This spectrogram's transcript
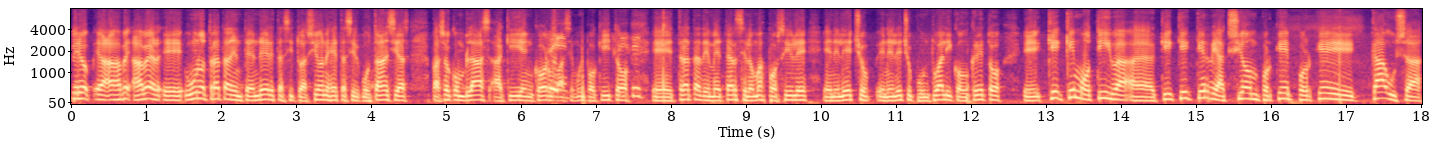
Pero, eh, a ver, eh, uno trata de entender estas situaciones, estas circunstancias. Pasó con Blas aquí en Córdoba hace muy poquito. Eh, trata de meterse lo más posible en el hecho, en el hecho puntual y concreto. ¿qué, ¿qué, motiva, qué, qué, qué, reacción, por qué, por qué causa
